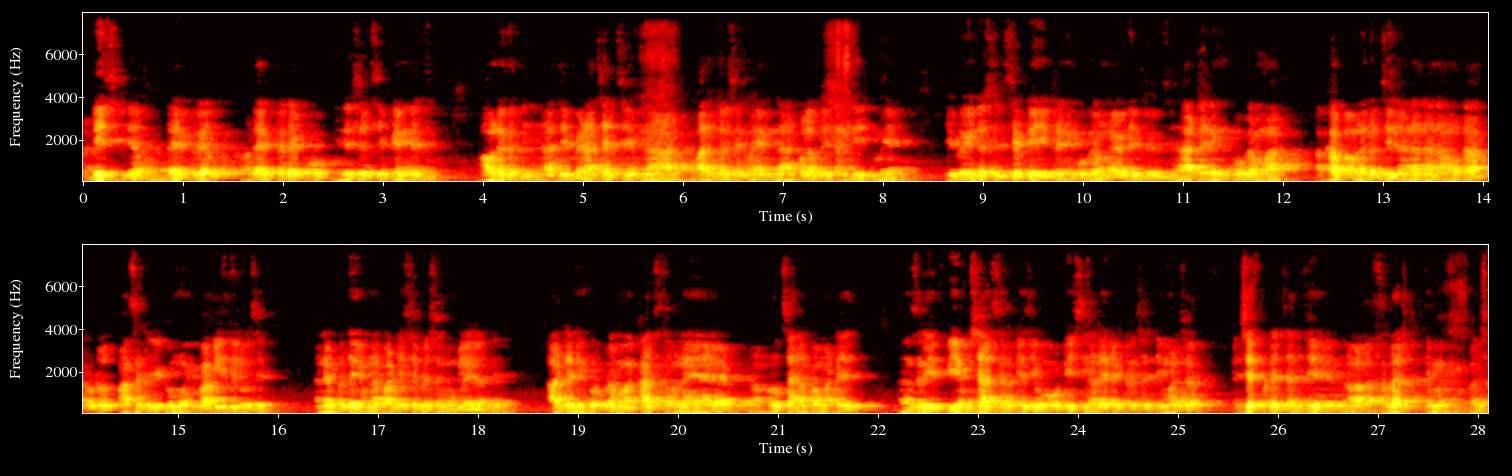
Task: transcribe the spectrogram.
disc directorate directorate of industrial safety and health ભાવનગરથી. જે મેળા છે, જે એમના માર્ગદર્શનમાં એમના કોલેબોરેશનથી અમે એક ઇન્ડસ્ટ્રીયલ સેફ્ટી ટ્રેનિંગ પ્રોગ્રામનું આયોજન કર્યું છે. આ ટ્રેનિંગ પ્રોગ્રામમાં આખા ભાવનગર જિલ્લાના નાના મોટા ટોટલ પાસઠ એકમોએ ભાગ લીધેલો છે અને બધા એમના પાર્ટિસિપેશન મોકલેલા છે. આ ટ્રેનિંગ પ્રોગ્રામમાં ખાસ અમને પ્રોત્સાહન આપવા માટે શ્રી પીએમ શાહ સર કે જેઓ ડીશના ડાયરેક્ટર છે, તેમજ એચ એસ પટેલ સાહેબ જે સૌરાષ્ટ્ર તેમજ કચ્છ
